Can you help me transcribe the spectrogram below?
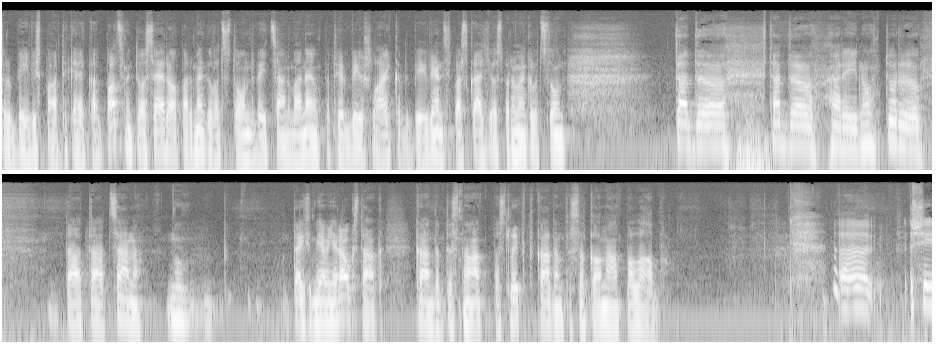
tur bija vispār tikai 11 eiro par megawatu stundu bija cena, vai ne? Pat ir bijuši laiki, kad bija viens par skaitļos par megawatu stundu. Tad, tad arī nu, tur tā, tā cena. Nu, Teiksim, ja viņi ir augstāki, kādam tas nāk pa sliktu, kādam tas atkal nāk pa labu. Uh, šī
